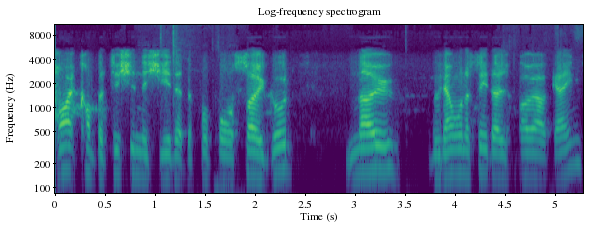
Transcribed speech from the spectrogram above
tight competition this year that the football's so good. No, we don't want to see those blowout games.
